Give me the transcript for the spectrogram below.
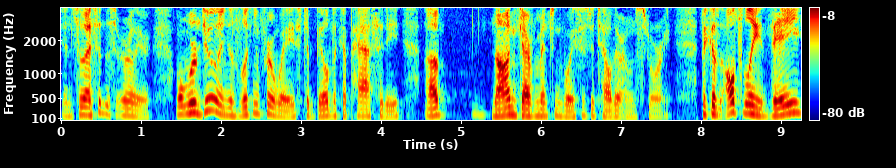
And so, I said this earlier. What we're doing is looking for ways to build the capacity of non governmental voices to tell their own story. Because ultimately, they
